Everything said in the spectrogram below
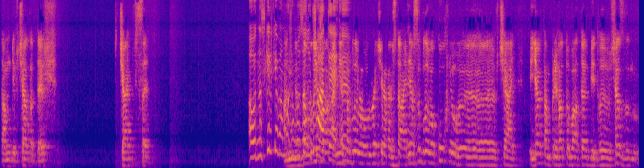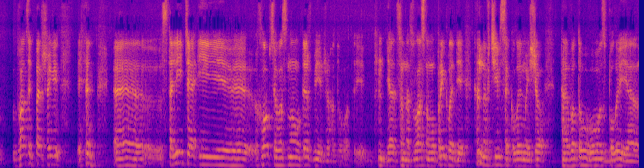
там дівчата теж вчать все. А от наскільки ми можемо залучати Ані е, особливо да, ані особливо кухню е, вчать, і як там приготувати обід. Зараз 21 е, століття, і е, хлопці в основному теж вміють готувати. Я це на власному прикладі навчився, коли ми ще в АТО ВОЗ були. Я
